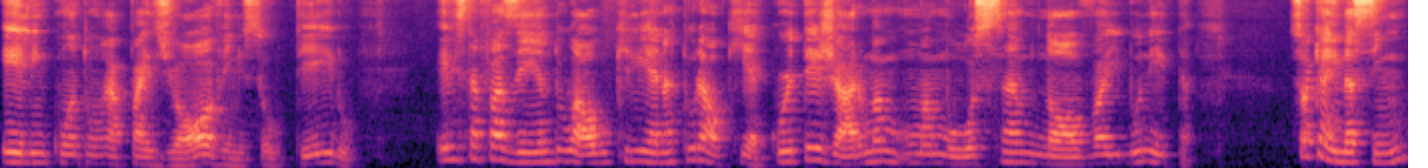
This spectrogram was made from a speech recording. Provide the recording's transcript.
ele, enquanto um rapaz jovem e solteiro, ele está fazendo algo que lhe é natural, que é cortejar uma, uma moça nova e bonita. Só que ainda assim,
